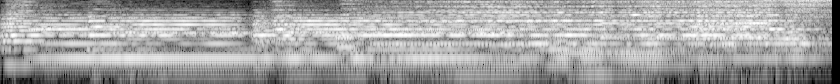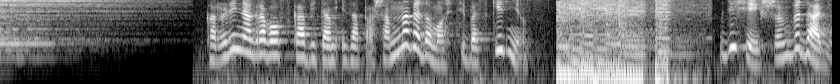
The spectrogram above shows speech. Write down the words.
Karolina Grabowska, witam i zapraszam na wiadomości Beskid News. W dzisiejszym wydaniu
